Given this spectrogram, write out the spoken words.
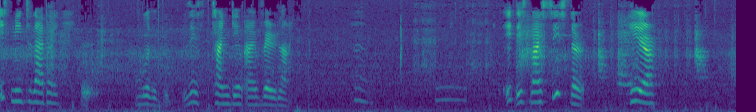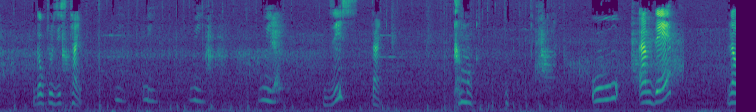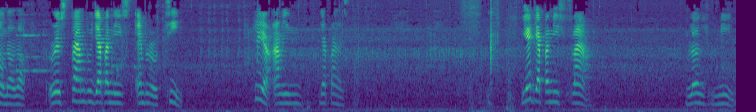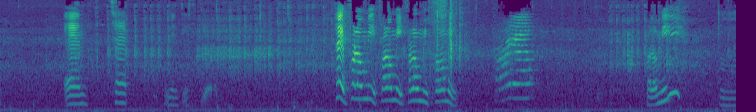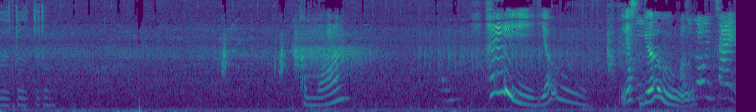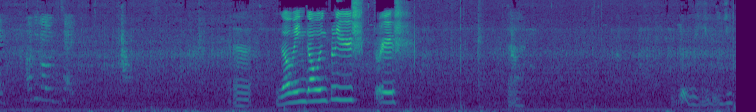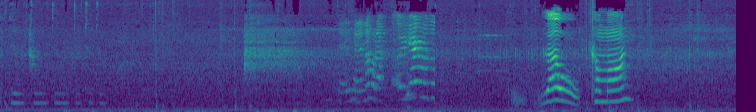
it's me today this time game I very like. It is my sister. Here. Go to this time. We, we, we. This time. Come on. Ooh, I'm dead? No, no, no. Respond to Japanese Emperor team. Here, I'm in Japan. Yeah, Japanese flag. Learn me. And tap Hey, follow me, follow me, follow me, follow me. Follow me. Come on. Hey, yo. Let's go. go time. I'll go time. Uh, going, going, please, please. Uh, Go, come on.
